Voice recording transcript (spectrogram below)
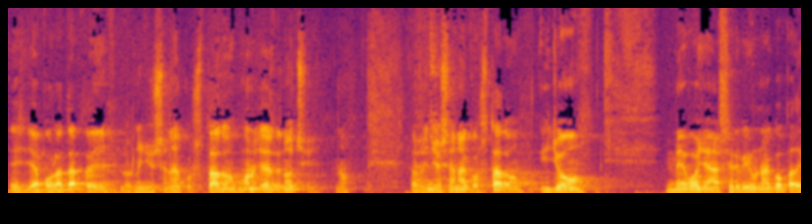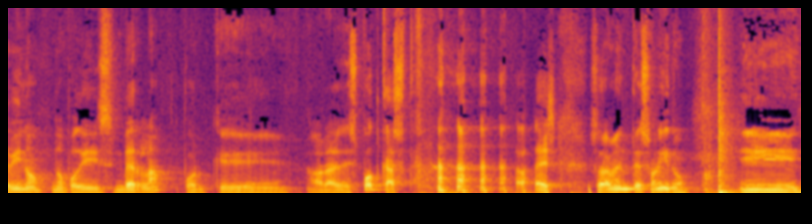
es ya por la tarde, los niños se han acostado, bueno ya es de noche, ¿no? Los niños se han acostado y yo me voy a servir una copa de vino, no podéis verla porque ahora es podcast, ahora es solamente sonido. Y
